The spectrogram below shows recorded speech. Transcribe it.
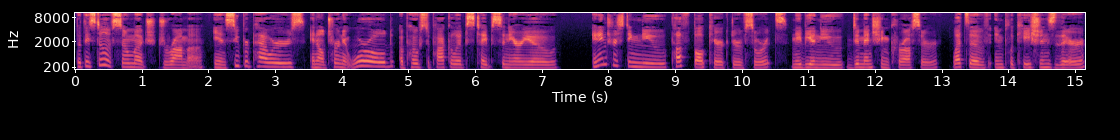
But they still have so much drama and superpowers, an alternate world, a post apocalypse type scenario, an interesting new puffball character of sorts, maybe a new dimension crosser. Lots of implications there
